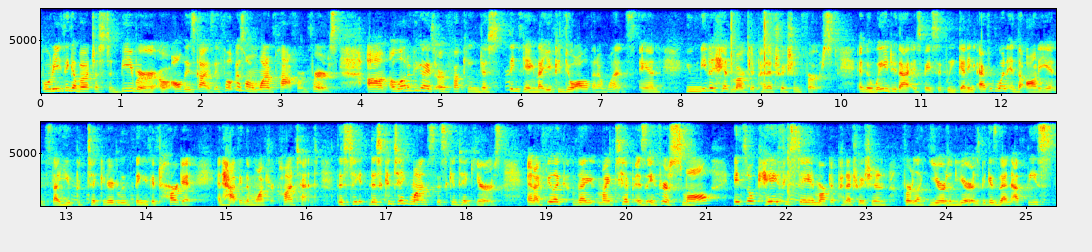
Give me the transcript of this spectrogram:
But when you think about Justin Bieber or all these guys, they focus on one platform first. Um, a lot of you guys are fucking just thinking that you can do all of it at once. And you need to hit market penetration first. And the way you do that is basically getting everyone in the audience that you particularly think you can target and having them watch your content. This, this can take months, this can take years. And I feel like my tip is if you're small, it's okay if you stay in market penetration for like years and years because then at least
